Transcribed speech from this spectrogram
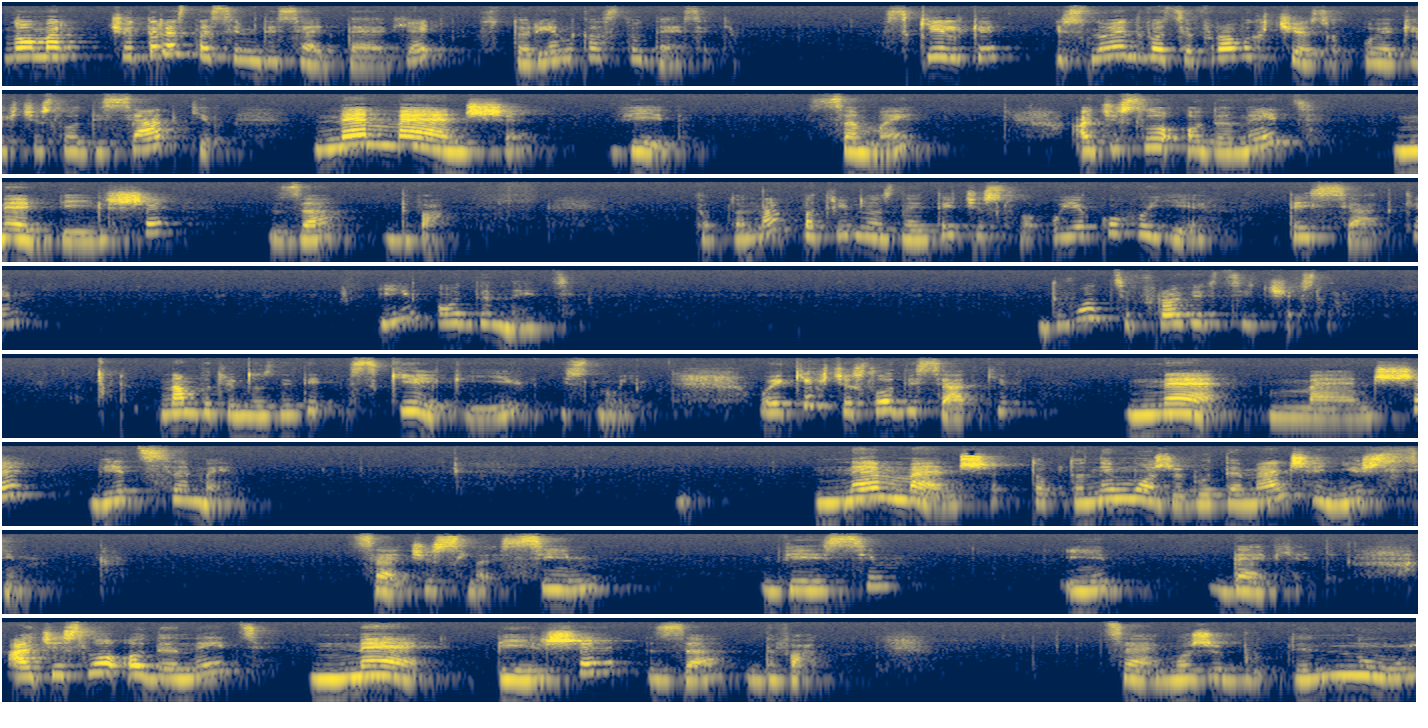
Номер 479, сторінка 110. Скільки існує двоцифрових чисел, у яких число десятків не менше від 7, а число одиниць не більше за 2. Тобто нам потрібно знайти число, у якого є десятки і одиниці. Двоцифрові ці числа. Нам потрібно знайти, скільки їх існує, у яких число десятків не менше від 7. Не менше, тобто не може бути менше, ніж 7. Це число 7, 8 і 9. А число одиниць не більше за 2. Це може бути 0,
